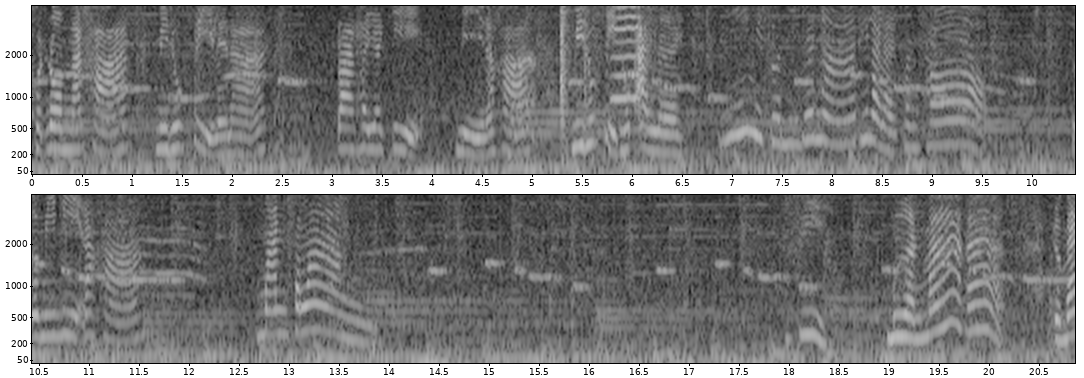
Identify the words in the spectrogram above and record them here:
ขดนมนะคะ มีทุกสีเลยนะ ปลาทายากิหมีนะคะ มีทุกสีทุกอันเลย นี่มีตัวนี้ด้วยนะที่หลาย ๆ คนชอบ ตัวมินินะคะ มันฝรั่งดูสิเหมือนมากอะเดี๋ยวแม่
